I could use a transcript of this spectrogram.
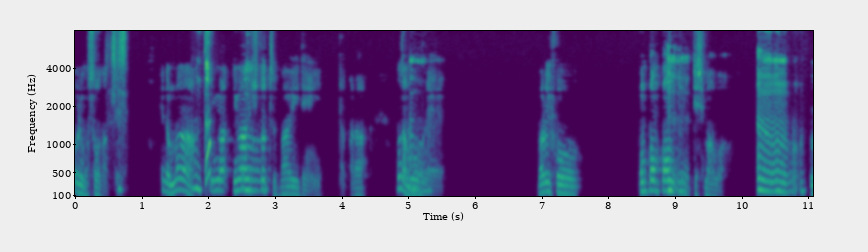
俺もそうだって。けどまあ今、今うん一つバイデン行ったから、ほなもうね、悪い方、ポンポンポンと言ってしまうわ。うんうんうん。う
